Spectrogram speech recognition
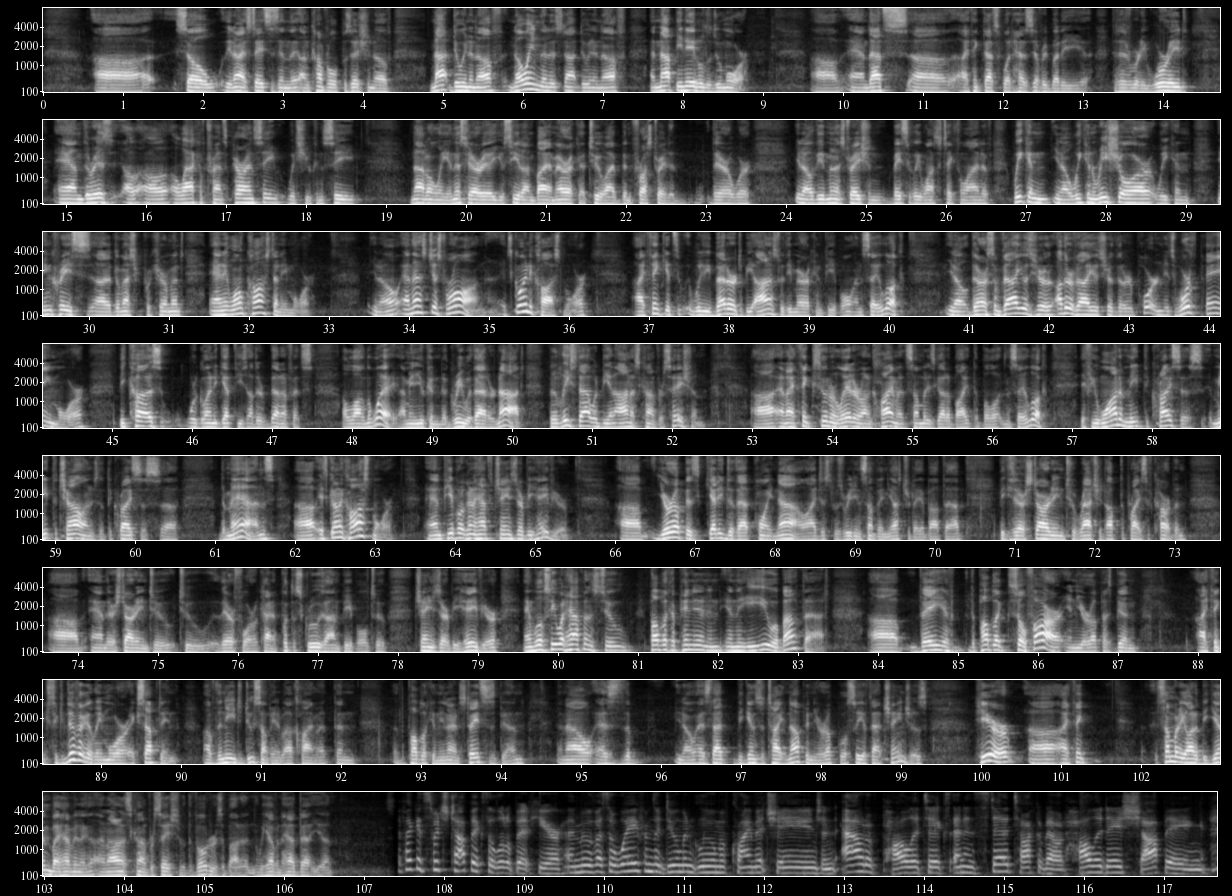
Uh, so the United States is in the uncomfortable position of not doing enough, knowing that it's not doing enough, and not being able to do more. Uh, and that's, uh, I think, that's what has everybody that has everybody worried. And there is a, a, a, lack of transparency, which you can see not only in this area, you see it on Buy America too. I've been frustrated there, where you know the administration basically wants to take the line of we can, you know, we can reshore, we can increase uh, domestic procurement, and it won't cost any more you know, and that's just wrong. It's going to cost more. I think it would be better to be honest with the American people and say, look, you know, there are some values here, other values here that are important. It's worth paying more because we're going to get these other benefits along the way. I mean, you can agree with that or not, but at least that would be an honest conversation. Uh, and I think sooner or later on climate, somebody's got to bite the bullet and say, look, if you want to meet the crisis, meet the challenge that the crisis uh, demands, uh, it's going to cost more and people are going to have to change their behavior. Uh, Europe is getting to that point now. I just was reading something yesterday about that because they're starting to ratchet up the price of carbon. Uh, and they're starting to, to therefore kind of put the screws on people to change their behavior. And we'll see what happens to public opinion in, in the EU about that. Uh, they have, the public so far in Europe has been, I think, significantly more accepting of the need to do something about climate than the public in the United States has been. And now, as the you know, as that begins to tighten up in Europe, we'll see if that changes. Here, uh, I think somebody ought to begin by having a, an honest conversation with the voters about it, and we haven't had that yet. If I could switch topics a little bit here and move us away from the doom and gloom of climate change and out of politics and instead talk about holiday shopping.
